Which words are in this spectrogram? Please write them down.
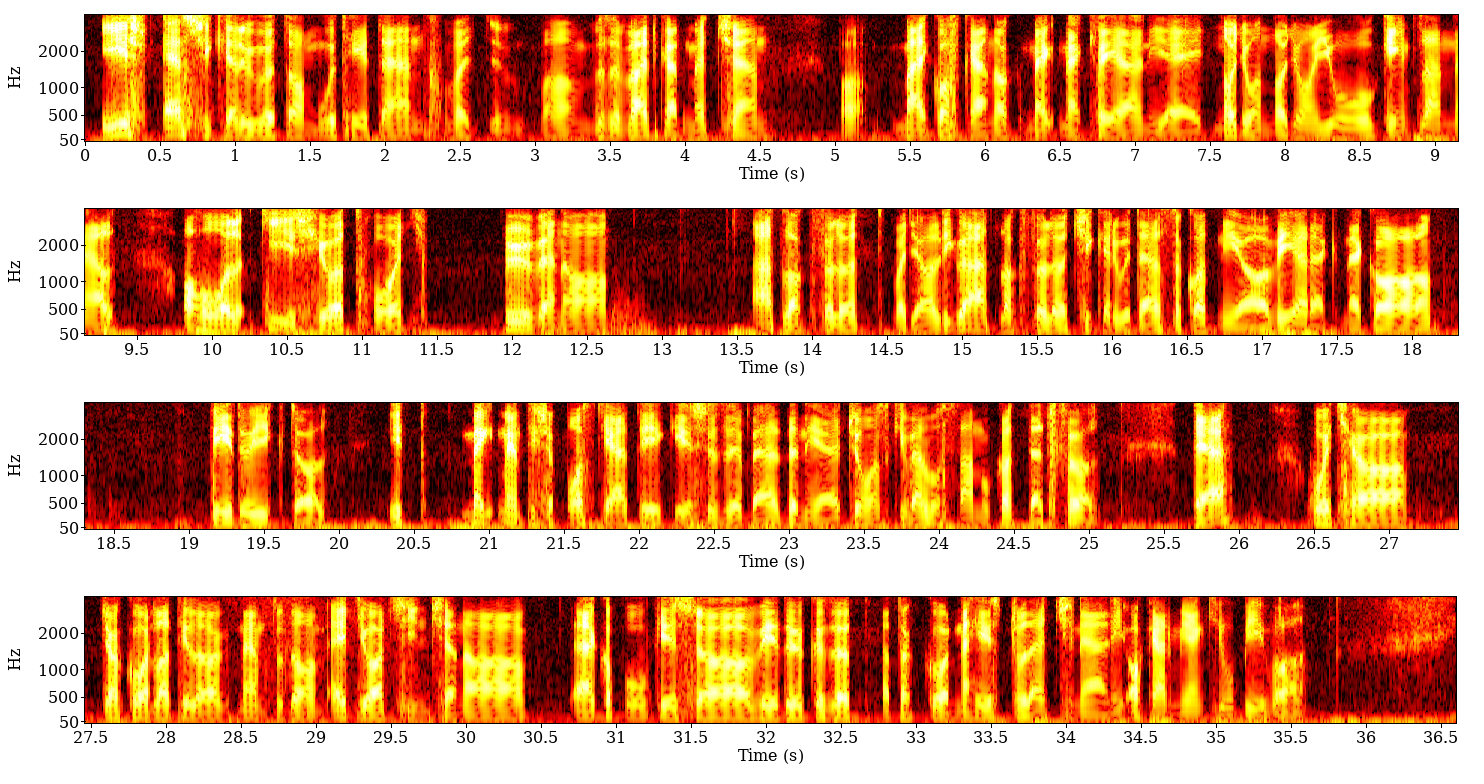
és ez sikerült a múlt héten, vagy a wildcard meccsen a Mike Kafkának meg, megfejelni egy nagyon-nagyon jó gameplannel, ahol ki is jött, hogy bőven a átlag fölött, vagy a liga átlag fölött sikerült elszakadni a VR-eknek a védőiktől. Itt ment is a posztjáték, és ezért Daniel Jones kiváló számokat tett föl. De, hogyha gyakorlatilag, nem tudom, egy yard sincsen a elkapók és a védő között, hát akkor nehéz csodát csinálni akármilyen QB-val.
